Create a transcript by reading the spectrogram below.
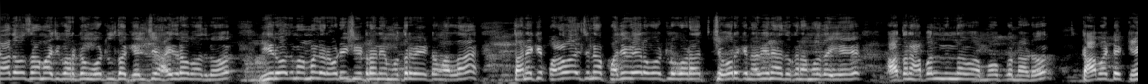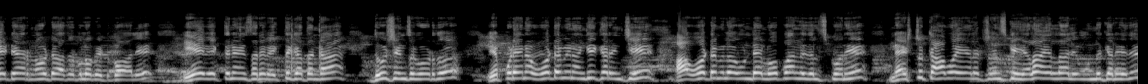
యాదవ సామాజిక వర్గం ఓట్లతో గెలిచి హైదరాబాద్లో ఈ రోజు మమ్మల్ని రౌడీ షీటర్ అనే ముద్ర వేయటం వల్ల తనకి పడవలసిన పదివేల ఓట్లు కూడా చివరికి నవీన్ యాదవ్కి నమోదయ్యి అతను అపనింద మోపుకున్నాడు. కాబట్టి కేటీఆర్ నోటు అదుపులో పెట్టుకోవాలి. ఏ వ్యక్తినైనా సరే వ్యక్తిగతంగా దూషించకూడదు. ఎప్పుడైనా ఓటమిని అంగీకరించి ఆ ఓటమిలో ఉండే లోపాలను తెలుసుకొని నెక్స్ట్ కాబోయే ఎలక్షన్స్కి ఎలా వెళ్ళాలి ముందుకనేది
